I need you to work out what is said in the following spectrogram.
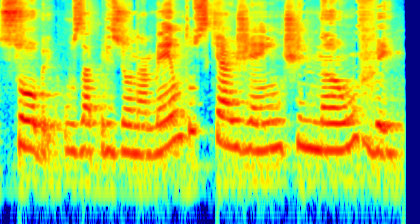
sobre os aprisionamentos que a gente não vê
